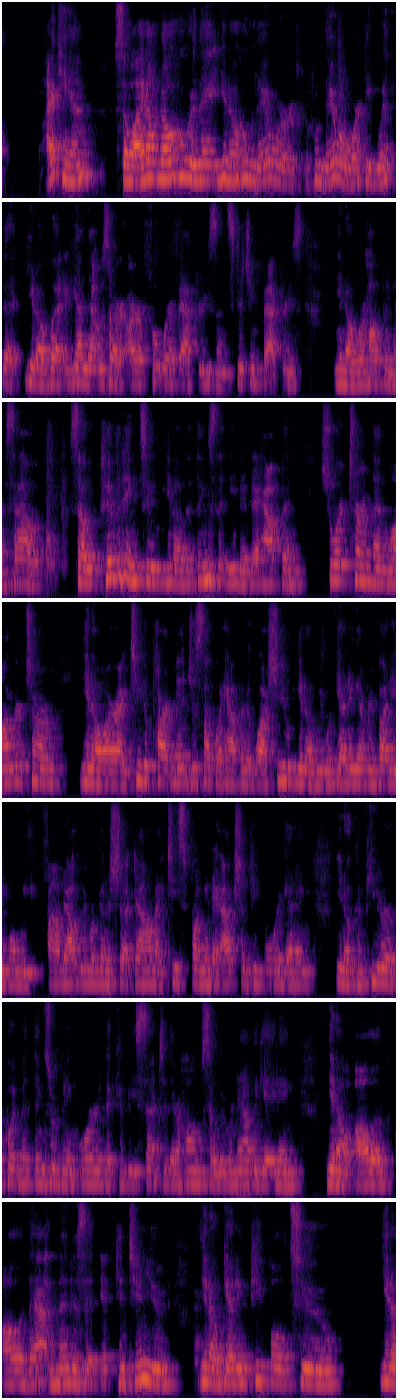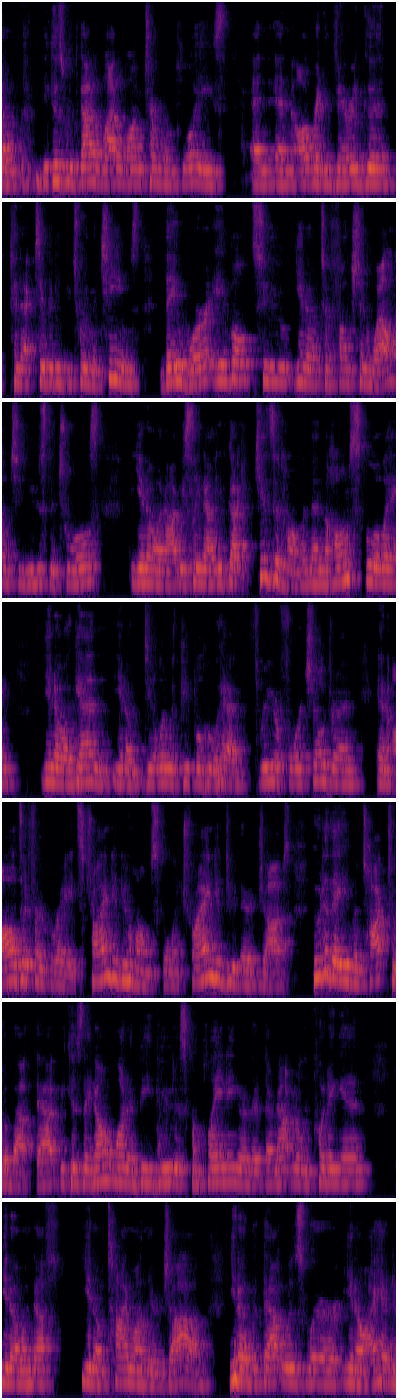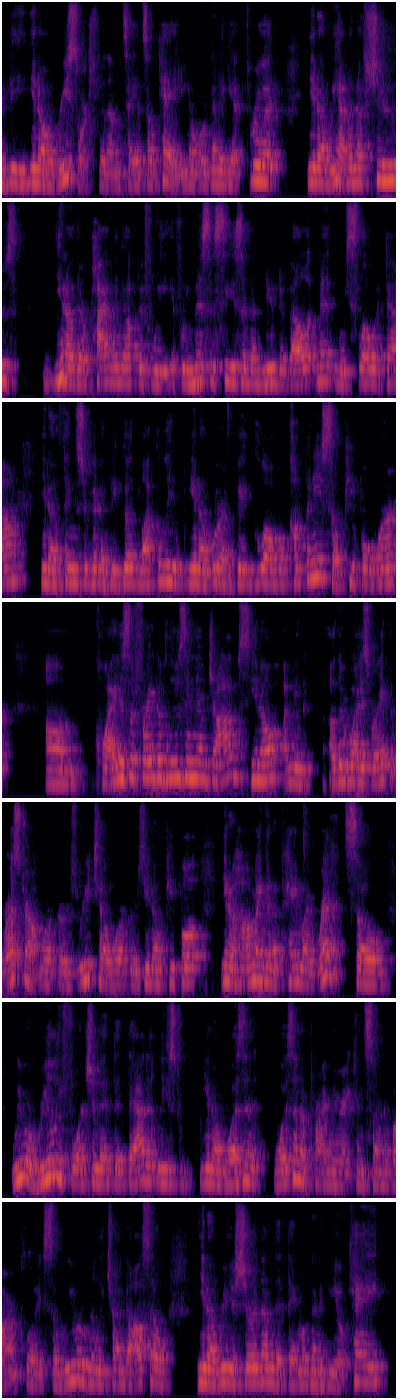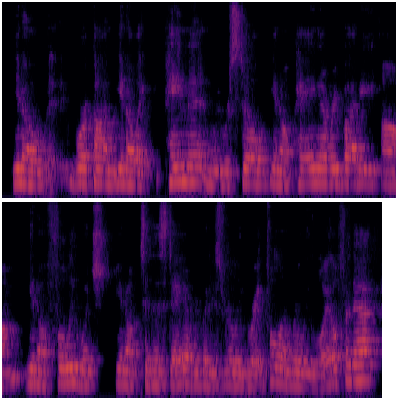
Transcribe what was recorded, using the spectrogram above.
I can. So I don't know who are they, you know, who they were, who they were working with that, you know, but again, that was our, our footwear factories and stitching factories, you know, were helping us out. So pivoting to, you know, the things that needed to happen short term, then longer term, you know, our IT department, just like what happened at WashU, you know, we were getting everybody when we found out we were going to shut down, IT sprung into action. People were getting, you know, computer equipment, things were being ordered that could be sent to their homes. So we were navigating, you know, all of all of that. And then as it, it continued, you know, getting people to, you know, because we've got a lot of long-term employees and, and already very good connectivity between the teams, they were able to, you know, to function well and to use the tools, you know, and obviously now you've got kids at home and then the homeschooling, you know, again, you know, dealing with people who had three or four children in all different grades, trying to do homeschooling, trying to do their jobs. Who do they even talk to about that? Because they don't want to be viewed as complaining or that they're not really putting in, you know, enough you know time on their job you know but that was where you know i had to be you know a resource for them and say it's okay you know we're going to get through it. You know we have enough shoes you know they're piling up. If we if we miss a season of new development and we slow it down you know things are going to be good. Luckily you know we're a big global company so people weren't um, quite as afraid of losing their jobs you know? I mean otherwise right the restaurant workers retail workers you know people you know how am i going to pay my rent? So we were really fortunate that that at least you know wasn't wasn't a primary concern of our employees. So we were really trying to also you know reassure them that they were going to be okay you know work on you know like payment and we were still you know paying everybody um, you know fully which you know to this day everybody's really grateful and really loyal for that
